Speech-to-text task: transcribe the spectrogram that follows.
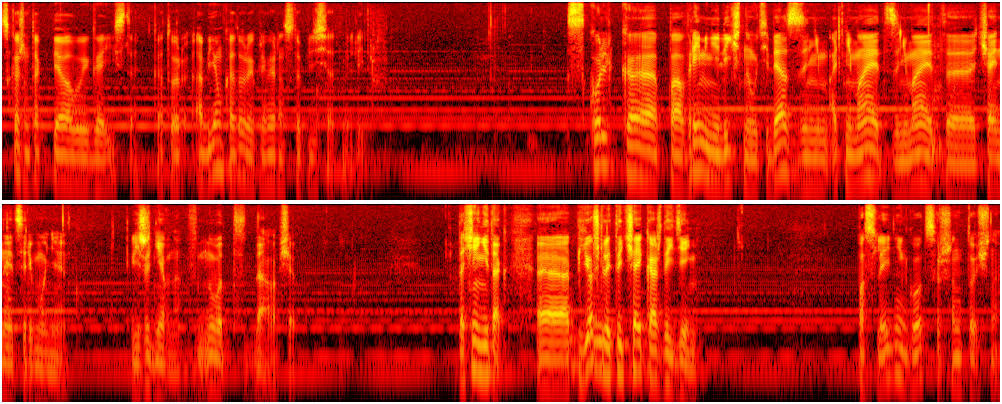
скажем так, пиалу эгоиста, который, объем которой примерно 150 миллилитров. Сколько по времени лично у тебя заним- отнимает, занимает э, чайная церемония? Ежедневно. Ну вот, да, вообще. Точнее, не так. Э, пьешь ли ты чай каждый день? Последний год совершенно точно,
